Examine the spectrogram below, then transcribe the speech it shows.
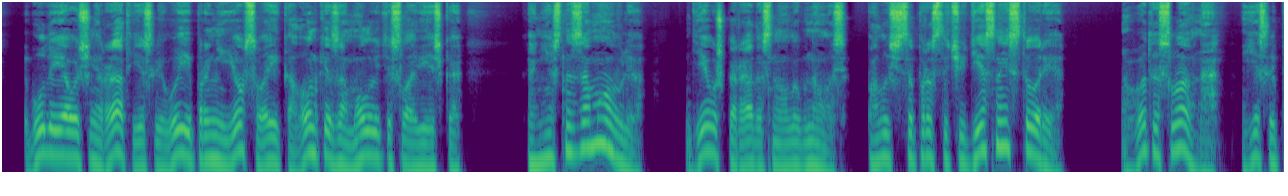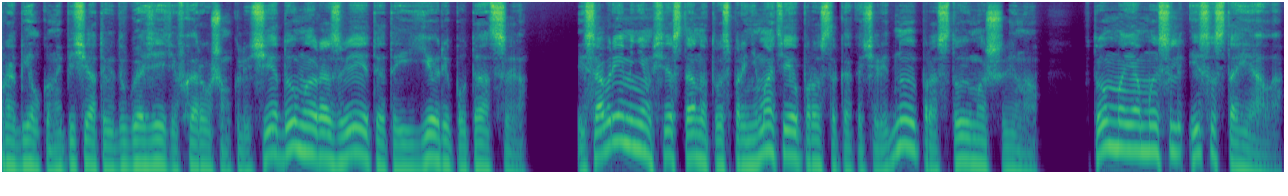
— «и буду я очень рад, если вы и про нее в своей колонке замолвите словечко». «Конечно, замолвлю». Девушка радостно улыбнулась. «Получится просто чудесная история». «Вот и славно. Если про Белку напечатают в газете в хорошем ключе, думаю, развеет это ее репутацию. И со временем все станут воспринимать ее просто как очередную простую машину. В том моя мысль и состояла».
